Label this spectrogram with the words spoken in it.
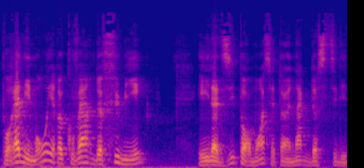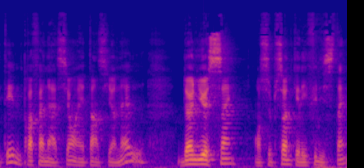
pour animaux et recouvert de fumier. Et il a dit, pour moi, c'est un acte d'hostilité, une profanation intentionnelle d'un lieu saint. On soupçonne que les Philistins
